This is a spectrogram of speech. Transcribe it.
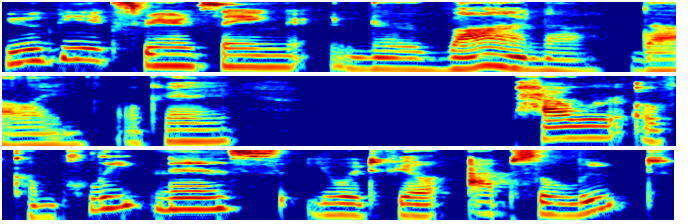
You would be experiencing nirvana, darling, okay? Power of completeness. You would feel absolute,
